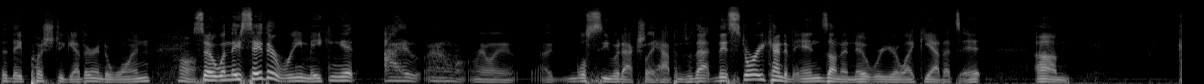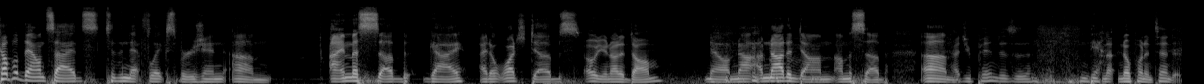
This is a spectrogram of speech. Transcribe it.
that they push together into one. Huh. So when they say they're remaking it, I, I don't really. I, we'll see what actually happens with that. The story kind of ends on a note where you're like, yeah, that's it. Um, couple downsides to the Netflix version. Um, I'm a sub guy. I don't watch dubs. Oh, you're not a dom? No, I'm not. I'm not a dom. I'm a sub. Um, Had you pinned as a yeah. no, no pun intended.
